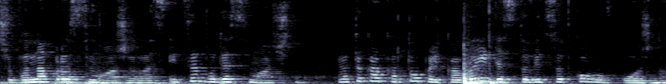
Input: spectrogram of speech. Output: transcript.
щоб вона просмажилась. І це буде смачно. І отака картопелька вийде 100% в кожного.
